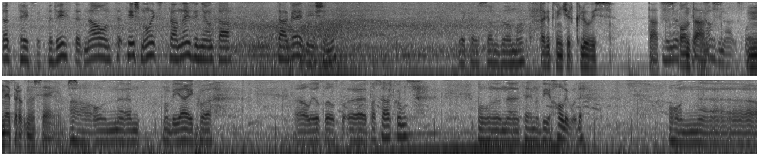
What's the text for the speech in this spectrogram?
tad teicu, tad ir, tad nav. Un tieši man liekas, ka tā neziņa un tā, tā gaidīšana lika visu apdomāt. Tagad viņš ir kļuvis tāds man spontāns, neprognozējams. Oh, un um, man bija jārīko uh, liels, liels uh, pasākums un uh, tēma bija Holivuda. Un, uh,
